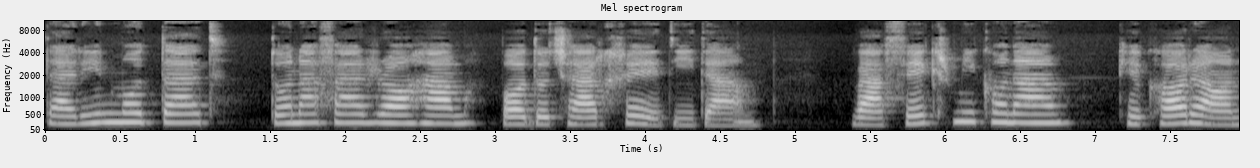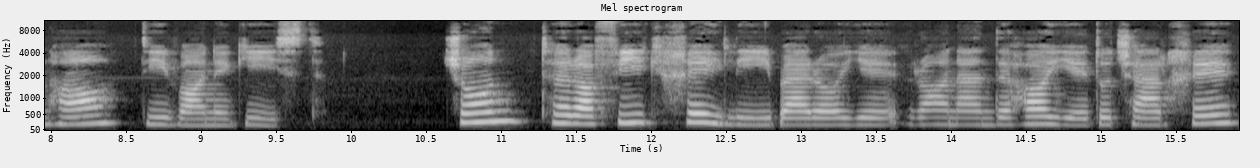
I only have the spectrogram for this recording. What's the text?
در این مدت دو نفر را هم با دوچرخه دیدم و فکر می کنم که کار آنها دیوانگی است. چون ترافیک خیلی برای راننده های دوچرخه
